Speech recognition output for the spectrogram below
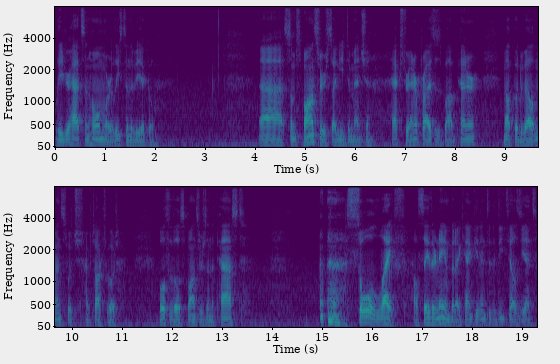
leave your hats in home or at least in the vehicle. Uh, some sponsors I need to mention Extra Enterprises, Bob Penner, Melco Developments, which I've talked about both of those sponsors in the past. Soul Life, I'll say their name, but I can't get into the details yet.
